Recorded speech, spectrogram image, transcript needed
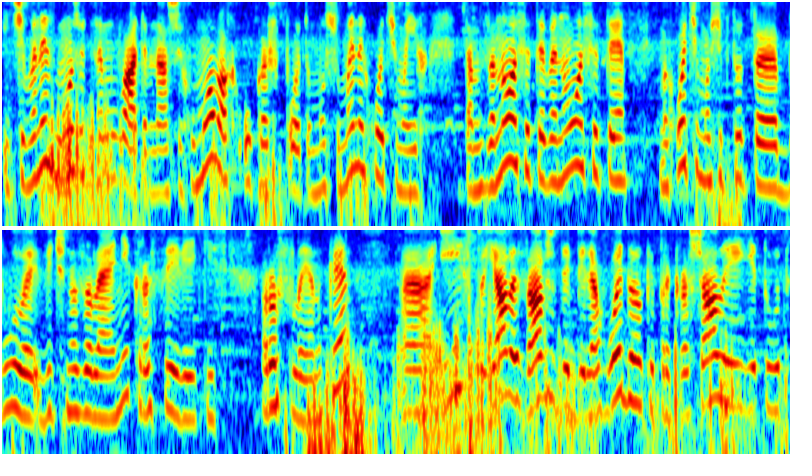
і чи вони зможуть зимувати в наших умовах у кашпо, тому що ми не хочемо їх там заносити, виносити. Ми хочемо, щоб тут е, були вічнозелені, красиві якісь рослинки, е, і стояли завжди біля гойдалки, прикрашали її тут.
